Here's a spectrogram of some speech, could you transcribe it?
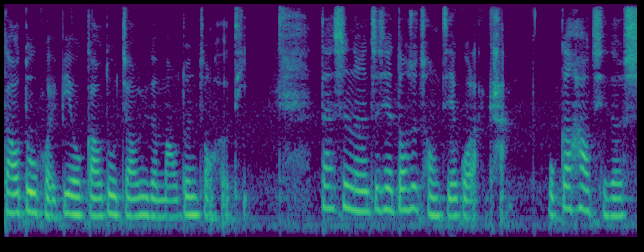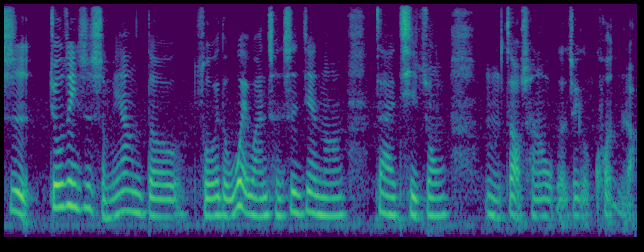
高度回避又高度焦虑的矛盾综合体。但是呢，这些都是从结果来看。我更好奇的是，究竟是什么样的所谓的未完成事件呢，在其中，嗯，造成了我的这个困扰。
